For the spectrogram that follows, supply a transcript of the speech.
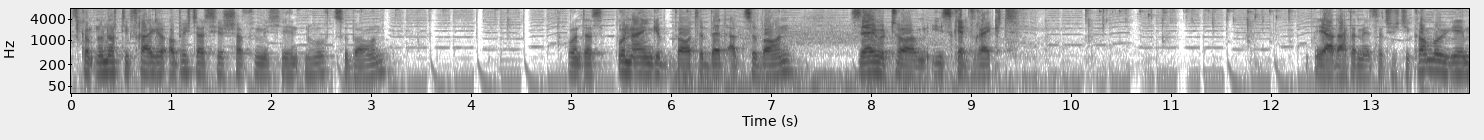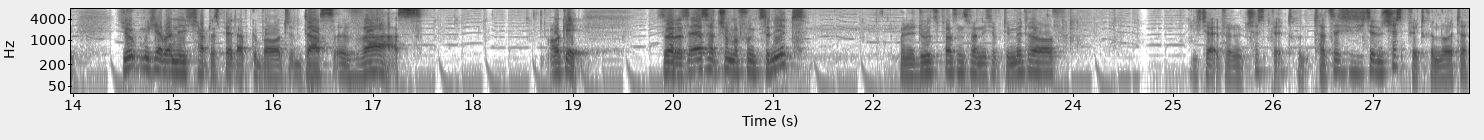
Es kommt nur noch die Frage, ob ich das hier schaffe, mich hier hinten hochzubauen. Und das uneingebaute Bett abzubauen. Sehr gut, Torben. Isket wreckt. Ja, da hat er mir jetzt natürlich die Combo gegeben. Juckt mich aber nicht, habe das Bett abgebaut. Das war's. Okay. So, das erste hat schon mal funktioniert. Meine Dudes passen zwar nicht auf die Mitte auf. Liegt da etwa eine Chestplate drin? Tatsächlich liegt da eine Chestplate drin, Leute.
